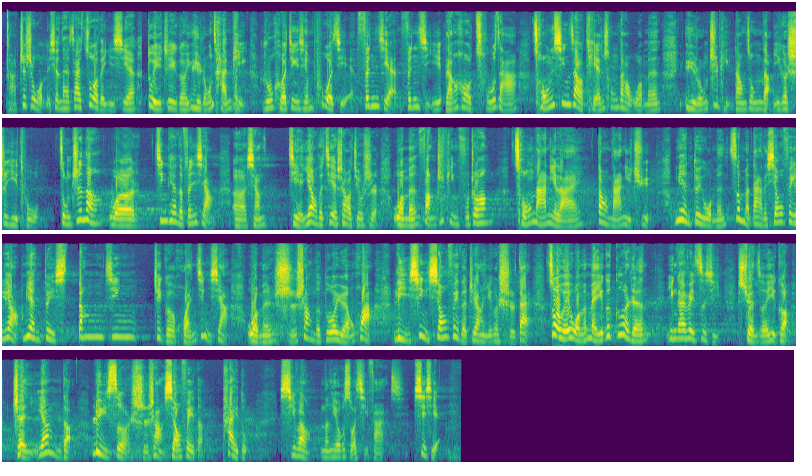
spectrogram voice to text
啊，这是我们现在在做的一些对这个羽绒产品如何进行破解、分拣、分级，然后除杂，重新再填充到我们羽绒制品当中的一个示意图。总之呢，我今天的分享，呃，想简要的介绍就是我们纺织品服装从哪里来。到哪里去？面对我们这么大的消费量，面对当今这个环境下，我们时尚的多元化、理性消费的这样一个时代，作为我们每一个个人，应该为自己选择一个怎样的绿色时尚消费的态度？希望能有所启发。谢谢。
